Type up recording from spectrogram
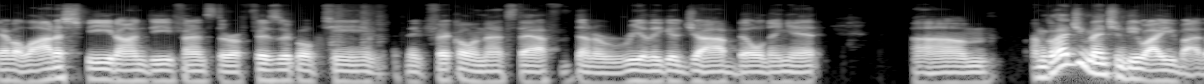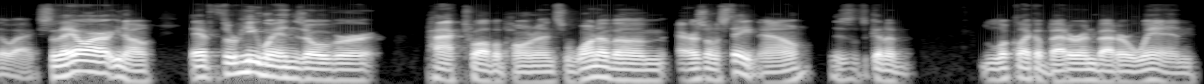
They have a lot of speed on defense. They're a physical team. I think Fickell and that staff have done a really good job building it. Um, I'm glad you mentioned BYU, by the way. So they are, you know, they have three wins over Pac 12 opponents. One of them, Arizona State now, this is going to look like a better and better win.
